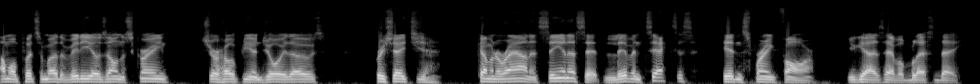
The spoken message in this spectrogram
I'm going to put some other videos on the screen. Sure hope you enjoy those. Appreciate you coming around and seeing us at Living Texas Hidden Spring Farm. You guys have a blessed day.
